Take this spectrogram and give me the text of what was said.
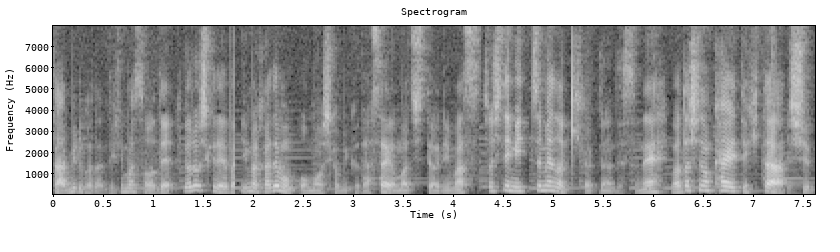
日見ることができますので、よろしければ今からでもお申し込みください。お待ちしております。そして3つ目の企画がですね、私の書いてきた出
